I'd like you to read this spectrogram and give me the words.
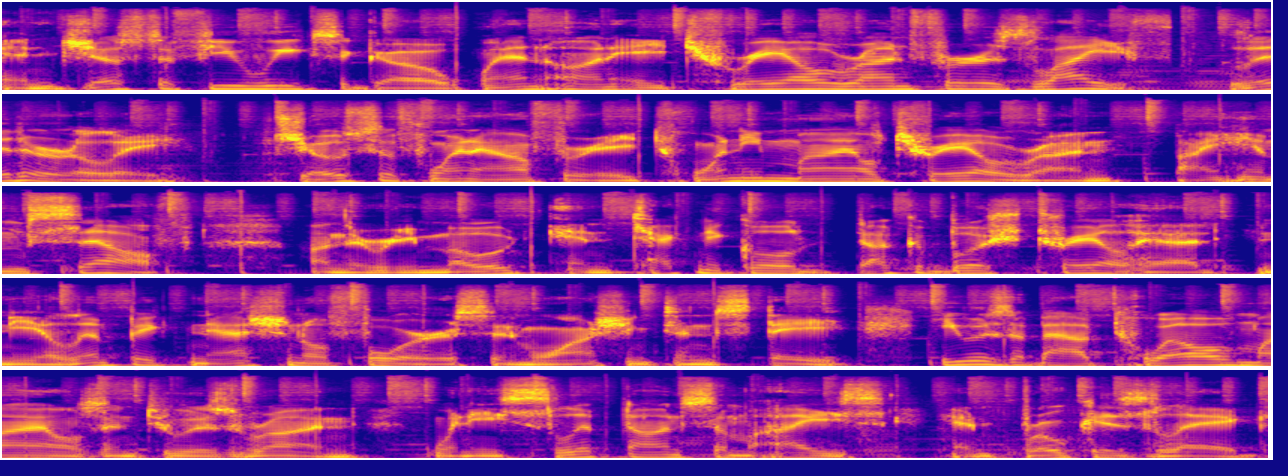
and just a few weeks ago went on a trail run for his life. Literally. Joseph went out for a 20 mile trail run by himself on the remote and technical Duckabush trailhead in the Olympic National Forest in Washington state. He was about 12 miles into his run when he slipped on some ice and broke his leg.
